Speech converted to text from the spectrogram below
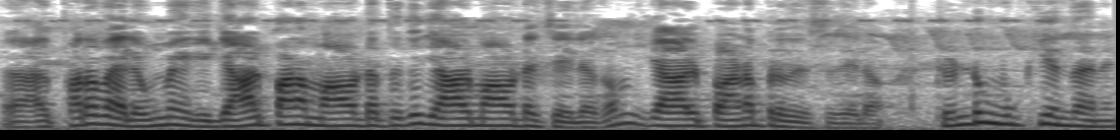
அது பரவாயில்ல உண்மைக்கு யாழ்ப்பாணம் மாவட்டத்துக்கு யாழ் மாவட்ட செயலகம் யாழ்ப்பாண பிரதேச செயலகம். ரெண்டும் முக்கியம் தானே.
